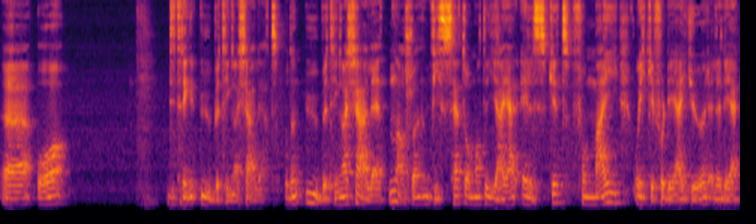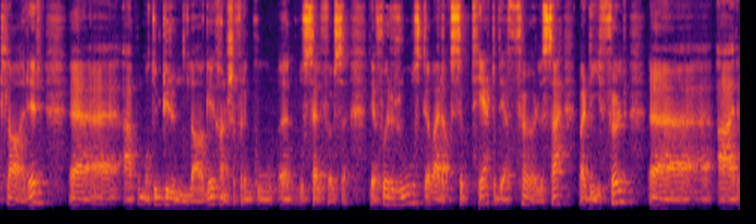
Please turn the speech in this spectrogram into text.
Eh, og de trenger ubetinga kjærlighet. Og den ubetinga kjærligheten, altså en visshet om at jeg er elsket for meg og ikke for det jeg gjør eller det jeg klarer, eh, er på en måte grunnlaget kanskje for en god, god selvfølelse. Det å få ros, det å være akseptert og det å føle seg verdifull er,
